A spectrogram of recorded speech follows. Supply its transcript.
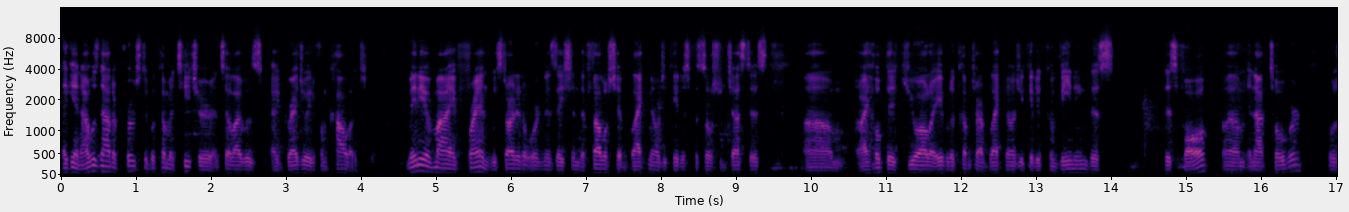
Again, I was not approached to become a teacher until I was I graduated from college. Many of my friends, we started an organization, the Fellowship Black Male Educators for Social Justice. Um, I hope that you all are able to come to our Black Male Educator convening this this fall um, in October. We'll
